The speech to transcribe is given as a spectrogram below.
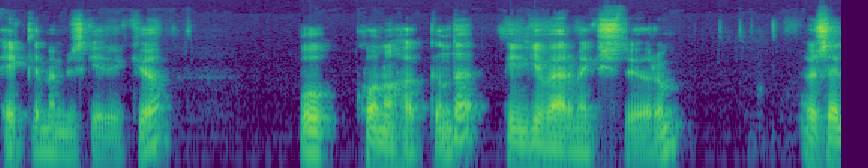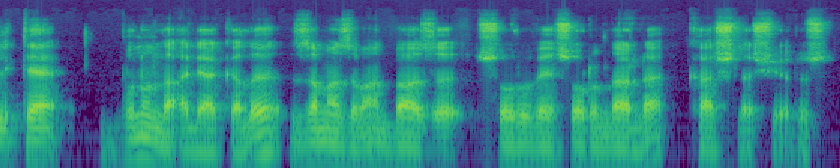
eklememiz gerekiyor? Bu konu hakkında bilgi vermek istiyorum. Özellikle bununla alakalı zaman zaman bazı soru ve sorunlarla karşılaşıyoruz.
